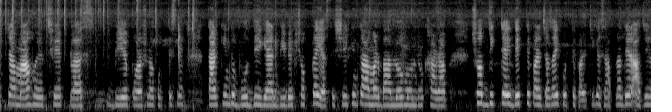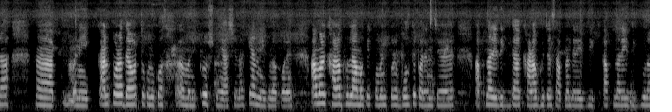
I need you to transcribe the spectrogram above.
একটা মা হয়েছে প্লাস বিয়ে পড়াশোনা করতেছে, তার কিন্তু বুদ্ধি, জ্ঞান, বিবেক সবটাই আছে। সে কিন্তু আমার ভালো, মন্দ, খারাপ সব দিকটাই দেখতে পারে, যাচাই করতে পারে, ঠিক আছে? আপনাদের আজেরা মানে কান পড়া দেওয়ার তো কোনো কথা মানে প্রশ্নই আসে না, কেন এগুলো করেন? আমার খারাপ হলে আমাকে কমেন্ট করে বলতে পারেন যে, আপনার এই দিকটা খারাপ হইতেছে, আপনাদের এই দিক, আপনার এই দিকগুলো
